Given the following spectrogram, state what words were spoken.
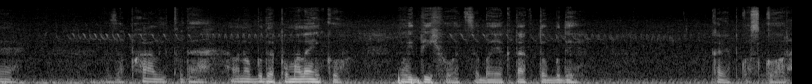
Все. Запхали туди. Воно буде помаленьку віддихуватися, бо як так, то буде крепко скоро.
